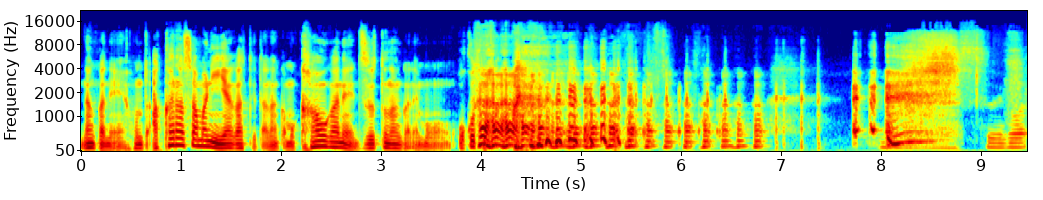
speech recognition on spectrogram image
なんかね、ほんとあからさまに嫌がってた。なんかもう顔がね、ずっとなんかね、もう怒ってた。すごい。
